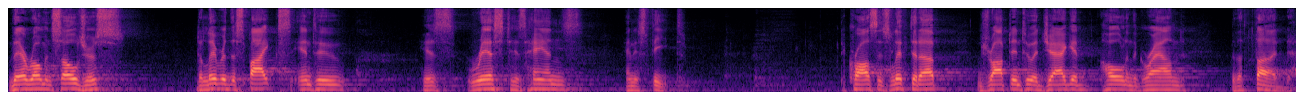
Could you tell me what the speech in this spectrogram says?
There, Roman soldiers delivered the spikes into his wrist, his hands, and his feet. The cross is lifted up, dropped into a jagged hole in the ground with a thud.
